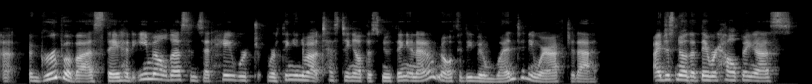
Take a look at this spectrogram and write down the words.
a a group of us. They had emailed us and said, "Hey, we're we're thinking about testing out this new thing." And I don't know if it even went anywhere after that. I just know that they were helping us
